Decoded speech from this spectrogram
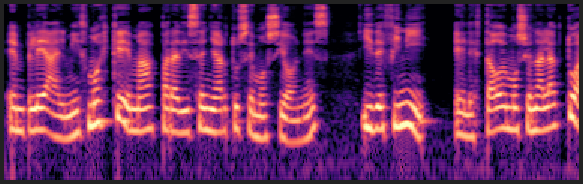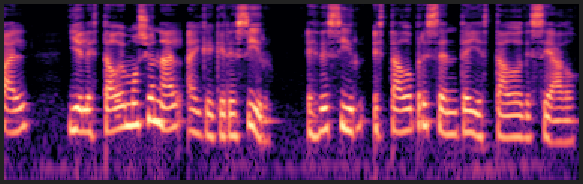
Emplea el mismo esquema para diseñar tus emociones y definí el estado emocional actual y el estado emocional al que quieres ir es decir, estado presente y estado deseado.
